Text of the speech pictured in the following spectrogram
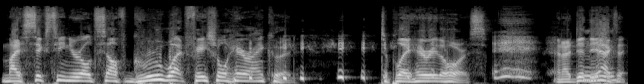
my 16 year old self grew what facial hair I could to play Harry the Horse, and I did the accent.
